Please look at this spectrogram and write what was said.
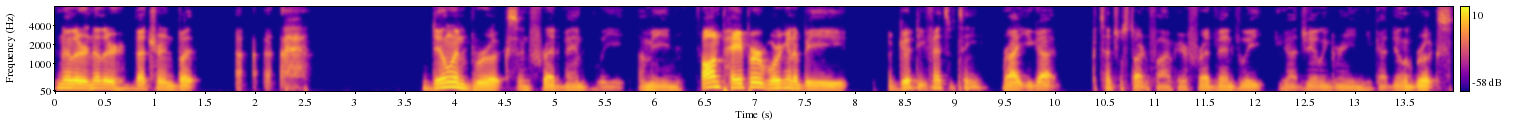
another another veteran, but uh, Dillon Brooks and Fred Van VanVleet. I mean, on paper, we're gonna be a good defensive team, right? You got potential starting five here: Fred VanVleet, you got Jalen Green, you got Dillon Brooks,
